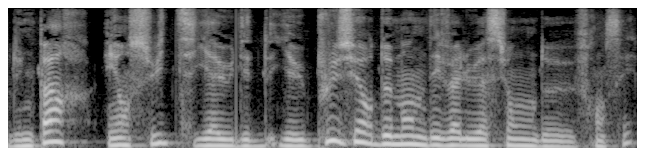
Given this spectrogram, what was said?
d'une part, et ensuite il y a eu, des, il y a eu plusieurs demandes d'évaluation de français,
